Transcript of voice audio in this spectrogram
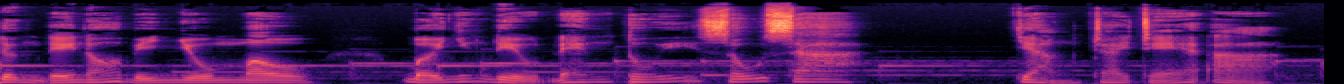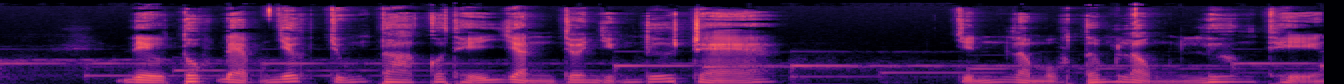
Đừng để nó bị nhuộm màu bởi những điều đen tối xấu xa. Chàng trai trẻ à điều tốt đẹp nhất chúng ta có thể dành cho những đứa trẻ chính là một tấm lòng lương thiện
